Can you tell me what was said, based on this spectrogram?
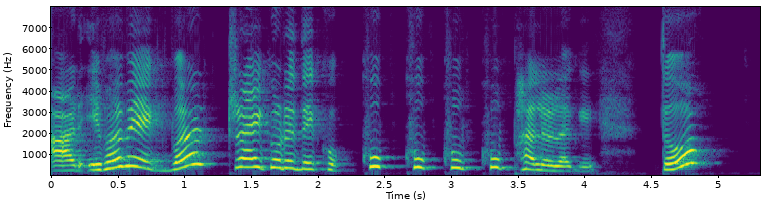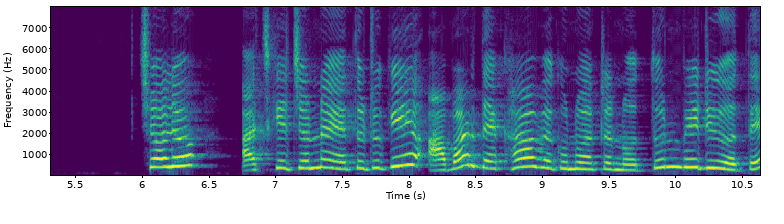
আর এভাবে একবার ট্রাই করে দেখো। খুব খুব খুব খুব ভালো লাগে। তো চলো, আজকের জন্য এতটুকুই। আবার দেখা হবে কোনো একটা নতুন ভিডিওতে।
